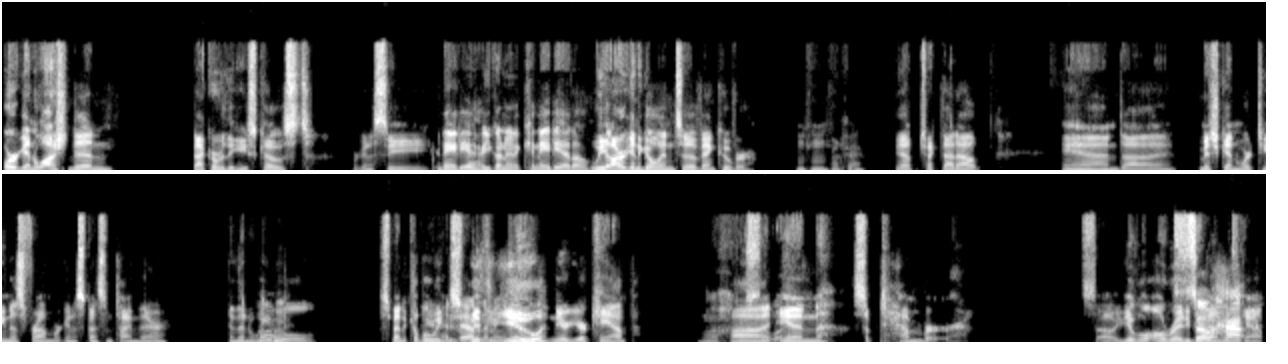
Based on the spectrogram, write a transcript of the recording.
Oregon, Washington, back over the East Coast. We're gonna see. Canada? Are you going to Canada at all? We are gonna go into Vancouver. Mm-hmm. Okay. Yep, check that out. And uh, Michigan, where Tina's from, we're gonna spend some time there, and then we Hmm. will spend a couple You're weeks with you near your camp uh, in September. So you will already So be done how- with camp.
